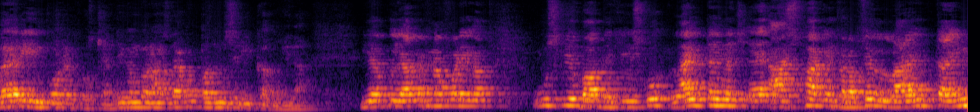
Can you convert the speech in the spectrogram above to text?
Very important question Digambar Hansda को पद्मश्री कब मिला? ये आपको याद रखना पड़ेगा। उसके बाद देखिए, इसको लाइफ टाइम आसफा के तरफ़ से लाइफ टाइम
